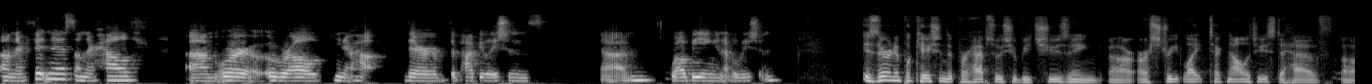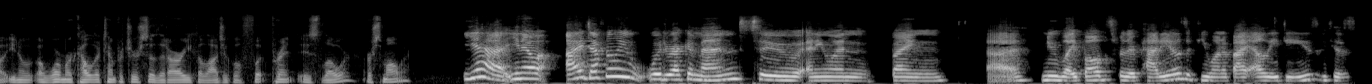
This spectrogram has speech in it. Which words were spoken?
on their fitness, on their health, um, or overall, you know, how their the population's um, well being and evolution. Is there an implication that perhaps we should be choosing uh, our street light technologies to have, uh, you know, a warmer color temperature so that our ecological footprint is lower or smaller? Yeah, you know, I definitely would recommend to anyone buying uh, new light bulbs for their patios if you want to buy LEDs because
